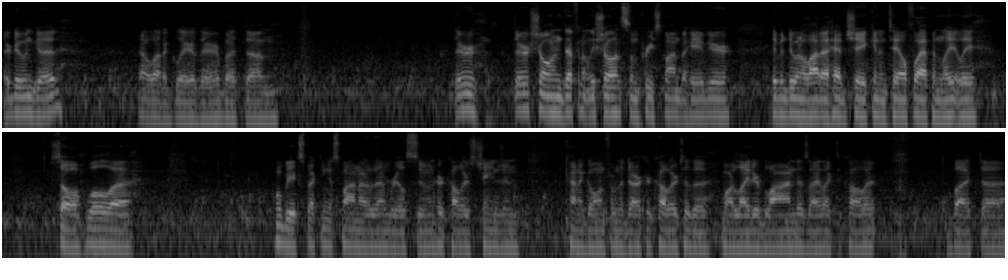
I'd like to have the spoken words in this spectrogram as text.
They're doing good. Got a lot of glare there, but um, they're they're showing definitely showing some pre-spawn behavior. They've been doing a lot of head shaking and tail flapping lately. So we'll uh, we'll be expecting a spawn out of them real soon. Her color's changing, kind of going from the darker color to the more lighter blonde, as I like to call it. But uh,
